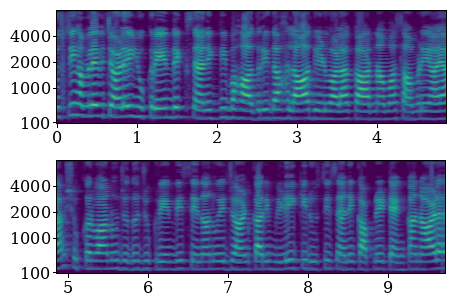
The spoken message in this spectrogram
ਰੂਸੀ ਹਮਲੇ ਵਿਚਾਲੇ ਯੂਕਰੇਨ ਦੇ ਇੱਕ ਸੈਨਿਕ ਦੀ ਬਹਾਦਰੀ ਦਾ ਹਲਾ ਦੇਣ ਵਾਲਾ ਕਾਰਨਾਮਾ ਸਾਹਮਣੇ ਆਇਆ। ਸ਼ੁੱਕਰਵਾਰ ਨੂੰ ਜਦੋਂ ਯੂਕਰੇਨ ਦੀ ਸੈਨਾ ਨੂੰ ਇਹ ਜਾਣਕਾਰੀ ਮਿਲੀ ਕਿ ਰੂਸੀ ਸੈਨਿਕ ਆਪਣੇ ਟੈਂਕਾਂ ਨਾਲ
